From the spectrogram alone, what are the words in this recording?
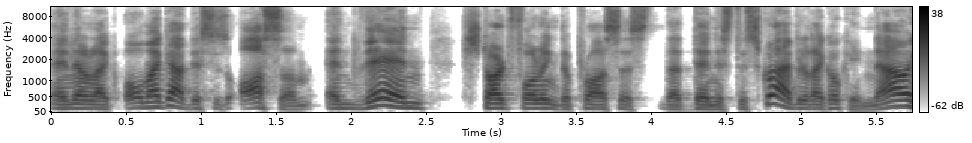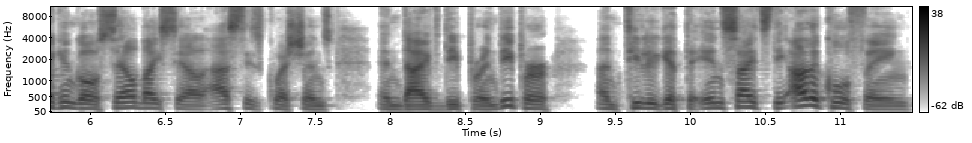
And they're like, oh my God, this is awesome. And then start following the process that Dennis described. You're like, okay, now I can go cell by cell, ask these questions, and dive deeper and deeper until you get the insights. The other cool thing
